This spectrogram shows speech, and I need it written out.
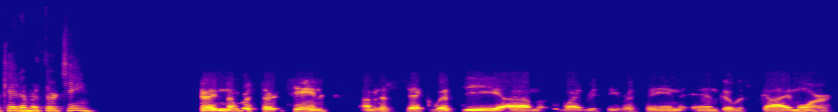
Okay. Number 13. Okay, number 13, I'm going to stick with the um, wide receiver theme and go with Skyy Moore.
